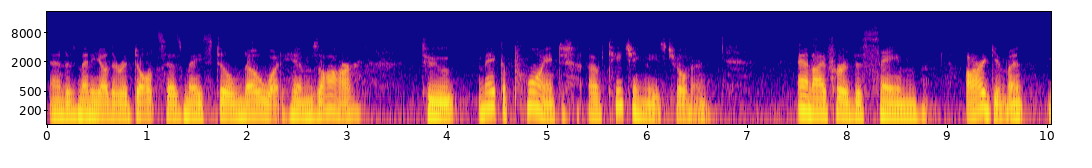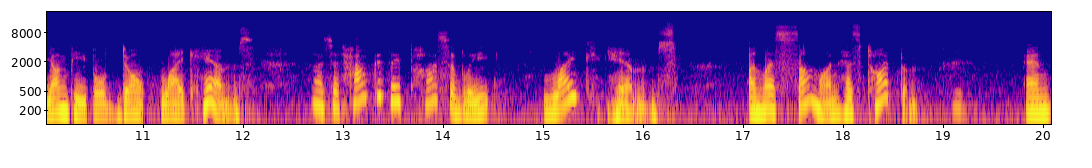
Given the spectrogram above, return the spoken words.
and as many other adults as may still know what hymns are, to make a point of teaching these children. And I've heard the same argument young people don't like hymns. And I said, how could they possibly like hymns unless someone has taught them? And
